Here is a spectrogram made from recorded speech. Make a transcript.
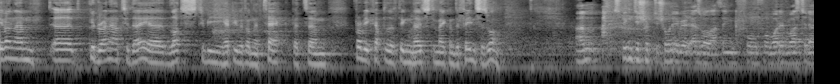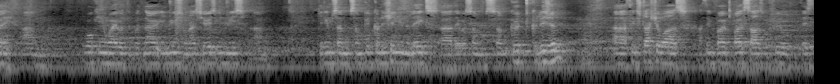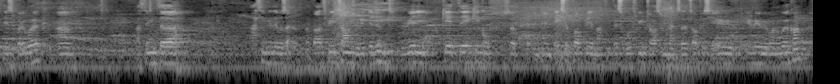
Ivan, um, uh, good run out today. Uh, lots to be happy with on attack, but um, probably a couple of thing notes to make on defence as well. Um, speaking to, to Sean Everitt as well, I think for, for what it was today, um, walking away with, with no injuries or no serious injuries, um, getting some, some good conditioning in the legs, uh, there was some, some good collision. Uh, I think structure-wise, I think both both sides will feel there's, there's a bit of work. Um, I think the I think there was about three times where we didn't really get their kick-off so, and, and, exit properly, and I think they scored three tries from that. So that's obviously an area, we want to work on.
